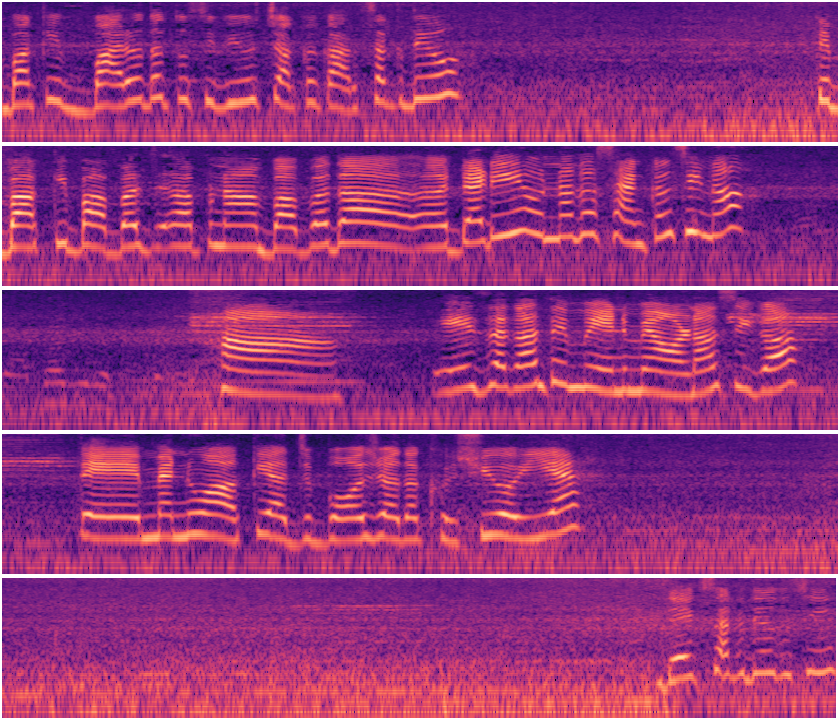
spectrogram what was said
ਬਾਕੀ ਬਾਹਰੋਂ ਦਾ ਤੁਸੀਂ ਵਿਊ ਚੈੱਕ ਕਰ ਸਕਦੇ ਹੋ ਤੇ ਬਾਕੀ ਬਾਬਾ ਜੀ- ਆਪਣਾ ਬਾਬਾ ਦਾ ਅ, ਡੈਡੀ ਉਹਨਾਂ ਦਾ ਸਾਈਕਲ ਸੀ ਨਾ? ਹਾਂ ਇਹ ਜਗ੍ਹਾ ਤੇ ਮੇਨ ਮੈਂ ਆਉਣਾ ਸੀਗਾ ਤੇ ਮੈਨੂੰ ਆ ਕੇ ਅੱਜ ਬਹੁਤ ਜ਼ਿਆਦਾ ਖੁਸ਼ੀ ਹੋਈ ਹੈ। ਦੇਖ ਸਕਦੇ ਹੋ ਤੁਸੀਂ?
